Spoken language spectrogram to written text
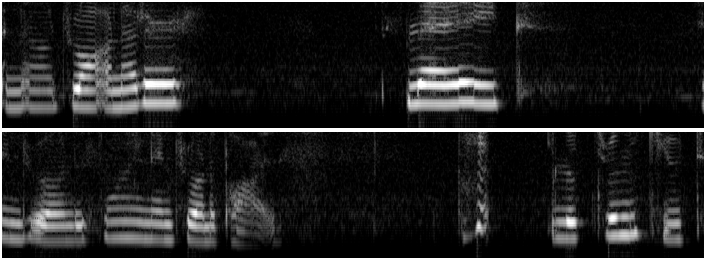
And now draw another leg. And draw on this line and draw on the paws. It looks really cute.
